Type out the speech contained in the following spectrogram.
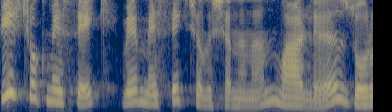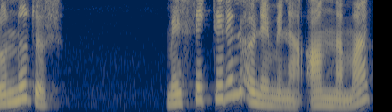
birçok meslek ve meslek çalışanının varlığı zorunludur. Mesleklerin önemini anlamak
